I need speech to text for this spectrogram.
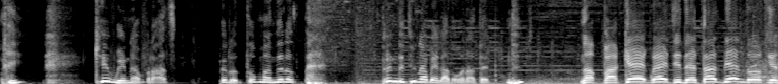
Qué buena frase. Pero de todas maneras, préndete una veladora. Te... No, ¿para qué, güey? Si te estás viendo que...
